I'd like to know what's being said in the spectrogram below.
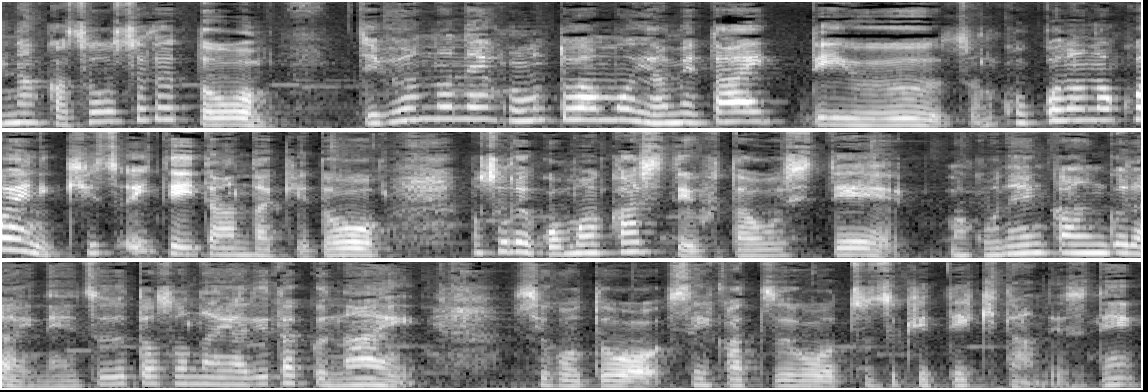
なんかそうすると自分のね本当はもうやめたいっていうその心の声に気づいていたんだけどそれごまかして蓋をして、まあ、5年間ぐらいねずっとそんなやりたくない仕事生活を続けてきたんですね。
